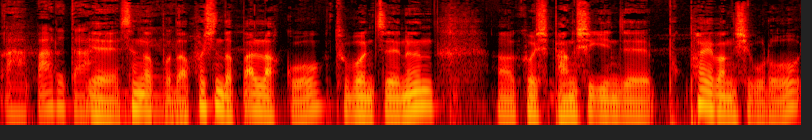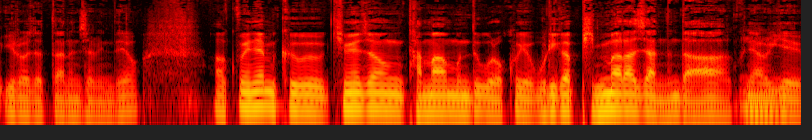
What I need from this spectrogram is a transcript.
아 빠르다. 예 생각보다 네. 훨씬 더 빨랐고 두 번째는 어, 그것이 방식이 이제 폭파의 방식으로 이루어졌다는 점인데요. 어, 왜냐하면 그 김여정 담화문도 그렇고 우리가 빈말하지 않는다. 그냥 음. 이게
